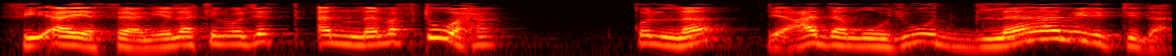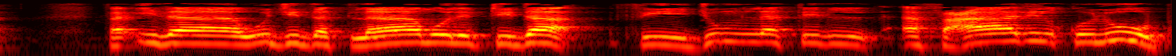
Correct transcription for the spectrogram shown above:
في آية ثانية لكن وجدت أن مفتوحة. قلنا لعدم وجود لام الابتداء. فإذا وجدت لام الابتداء في جملة الأفعال القلوب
